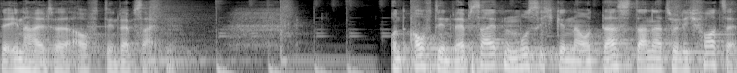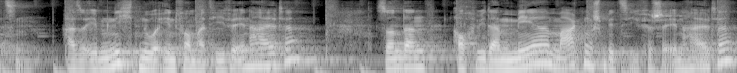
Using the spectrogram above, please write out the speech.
der Inhalte auf den Webseiten. Und auf den Webseiten muss sich genau das dann natürlich fortsetzen. Also eben nicht nur informative Inhalte, sondern auch wieder mehr markenspezifische Inhalte,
